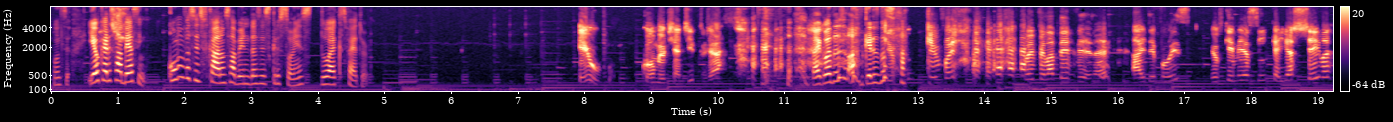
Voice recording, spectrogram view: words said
Aconteceu. E eu quero saber, assim, como vocês ficaram sabendo das inscrições do X Factor? Eu, como eu tinha dito já, Vai contar de lá, porque eles não que, sabem. que foi, foi pela TV, né? Aí depois eu fiquei meio assim, que aí a Sheila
